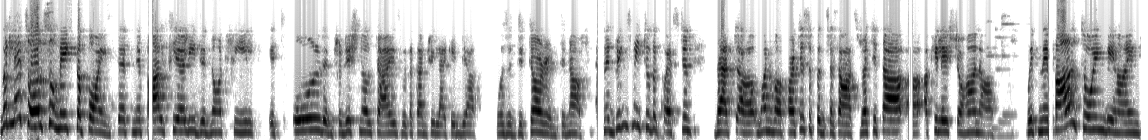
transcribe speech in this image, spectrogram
But let's also make the point that Nepal clearly did not feel its old and traditional ties with a country like India was a deterrent enough. And it brings me to the question that uh, one of our participants has asked, Rachita uh, Akhilesh Chauhan asked, with Nepal towing behind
